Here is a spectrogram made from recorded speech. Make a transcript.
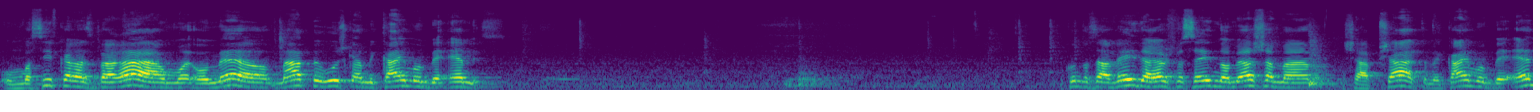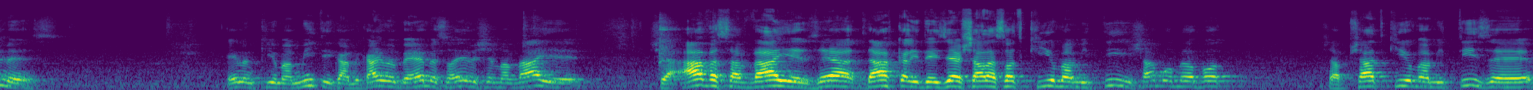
הוא מוסיף כאן הסברה, הוא אומר, מה הפירוש כאן מקיימון באמס? קונטרס אביידה, הרב שפסיידן אומר שמה שהפשט, מקיימון באמס, אין להם קיום אמיתי, כאן מקיימון באמס, אוהב בשם הוויה, שהאבס הוויה, זה דווקא על ידי זה אפשר לעשות קיום אמיתי, שם הוא אומר בוא, שהפשט קיום אמיתי זה,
